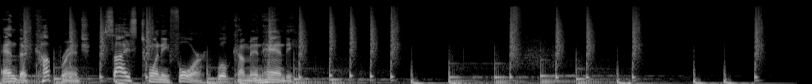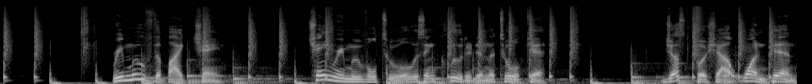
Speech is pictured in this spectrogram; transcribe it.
And the cup wrench, size 24, will come in handy. Remove the bike chain. Chain removal tool is included in the toolkit. Just push out one pin.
